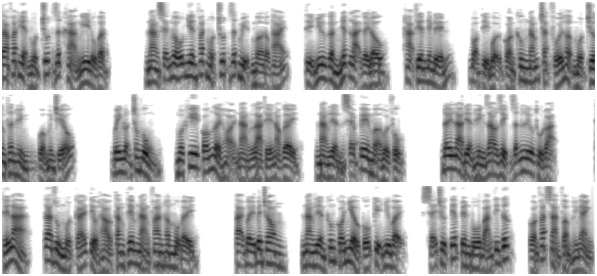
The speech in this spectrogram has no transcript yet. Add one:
ta phát hiện một chút rất khả nghi đồ vật. Nàng sẽ ngẫu nhiên phát một chút rất mịt mờ động thái, tỉ như gần nhất lại gầy đâu, hạ thiên nhanh đến, bọn tỷ bội còn không nắm chặt phối hợp một chương thân hình của mình chiếu. Bình luận trong vùng, một khi có người hỏi nàng là thế nào gầy, nàng liền sẽ pm hồi phục. Đây là điển hình giao dịch dẫn lưu thủ đoạn thế là, ta dùng một cái tiểu hào tăng thêm nàng fan hâm mộ bảy tại bầy bên trong, nàng liền không có nhiều cố kỵ như vậy, sẽ trực tiếp tuyên bố bán tin tức, còn phát sản phẩm hình ảnh.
